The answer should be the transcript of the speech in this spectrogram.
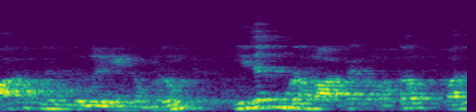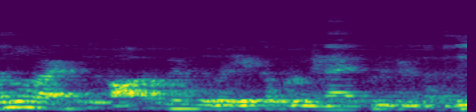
ஆறு பேருந்துகள் இயக்கப்படும். இதன் மூலமாக மொத்தம் பதினோராயிரத்தி ஆறு பேருந்துகள் இயக்கப்படும் என குறிப்பிடத்தக்கது.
